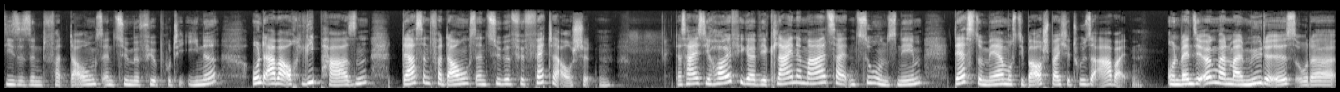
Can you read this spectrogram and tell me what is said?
Diese sind Verdauungsenzyme für Proteine und aber auch Lipasen. Das sind Verdauungsenzyme für Fette ausschütten. Das heißt, je häufiger wir kleine Mahlzeiten zu uns nehmen, desto mehr muss die Bauchspeicheldrüse arbeiten. Und wenn sie irgendwann mal müde ist oder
